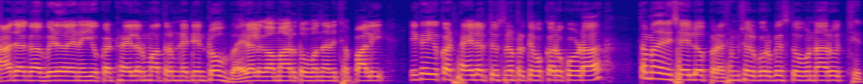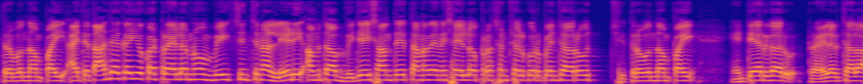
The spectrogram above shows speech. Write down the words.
తాజాగా విడుదలైన ఈ యొక్క ట్రైలర్ మాత్రం నెటింట్లో వైరల్గా మారుతూ ఉందని చెప్పాలి. ఇక ఈ యొక్క ట్రైలర్ చూసిన ప్రతి ఒక్కరు కూడా తమదని శైలిలో ప్రశంసలు కురిపిస్తూ ఉన్నారు. చిత్రబృందంపై అయితే తాజాగా ఈ యొక్క ట్రైలర్ను వీక్షించిన లేడీ అమితాబ్ విజయశాంతి తనదైన శైలిలో ప్రశంసలు కురిపించారు. చిత్రబృందంపై ఎన్టీఆర్ గారు ట్రైలర్ చాలా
